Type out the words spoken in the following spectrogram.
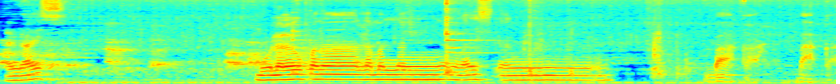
Ayan guys. Mula lang pa na laman ng ano guys, ng baka. Baka.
